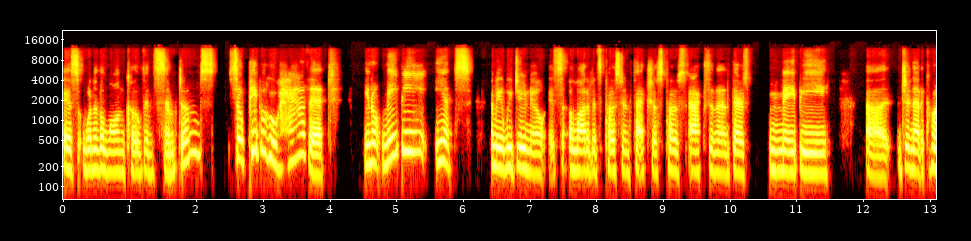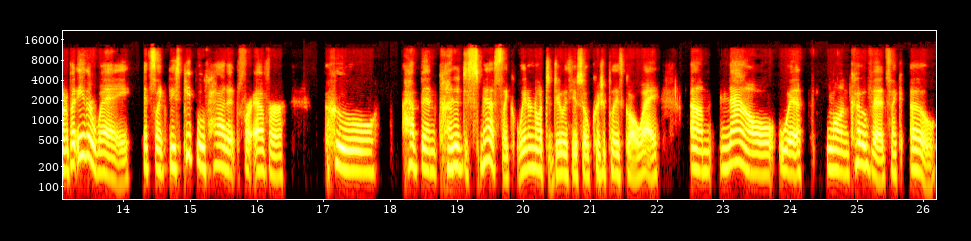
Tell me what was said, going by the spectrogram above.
as one of the long COVID symptoms. So people who have it, you know, maybe it's, I mean, we do know it's a lot of it's post infectious, post accident. There's maybe a genetic component, but either way, it's like these people who've had it forever who have been kind of dismissed, like, we don't know what to do with you. So could you please go away? Um, now with long COVID, it's like, oh,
